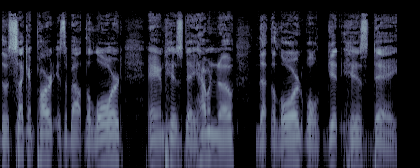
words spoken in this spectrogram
the second part is about the Lord and his day. How many know that the Lord will get his day?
